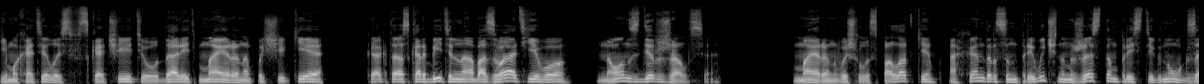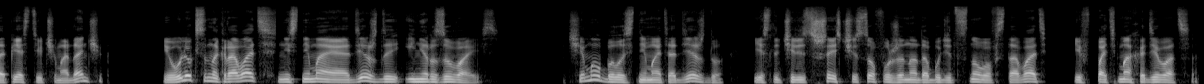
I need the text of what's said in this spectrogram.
Ему хотелось вскочить и ударить Майрона по щеке, как-то оскорбительно обозвать его, но он сдержался. Майрон вышел из палатки, а Хендерсон привычным жестом пристегнул к запястью чемоданчик, и улегся на кровать, не снимая одежды и не разуваясь. К чему было снимать одежду, если через шесть часов уже надо будет снова вставать и в потьмах одеваться?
